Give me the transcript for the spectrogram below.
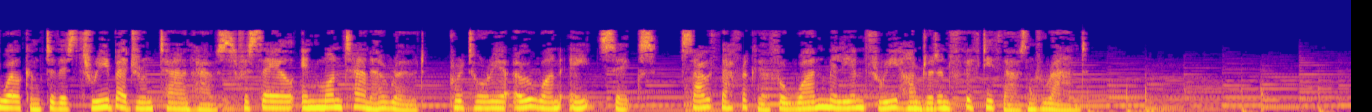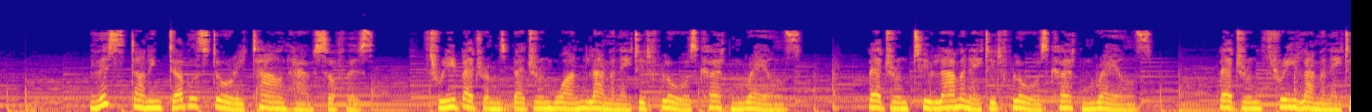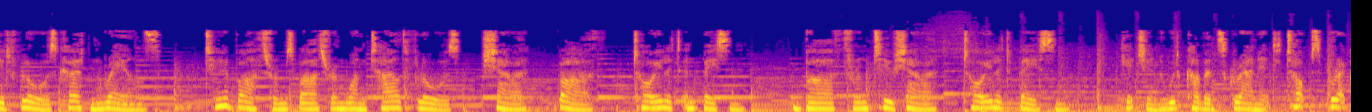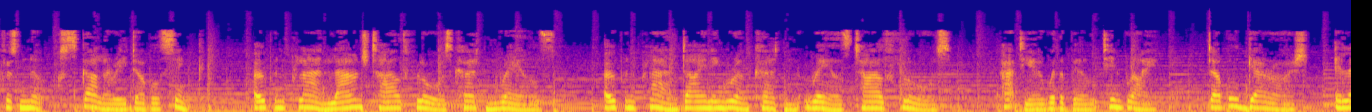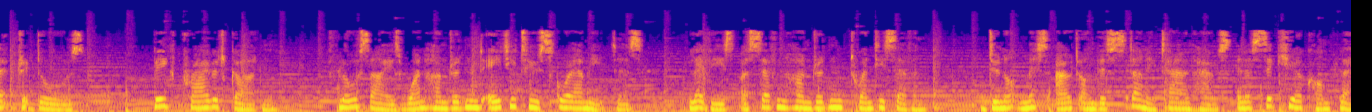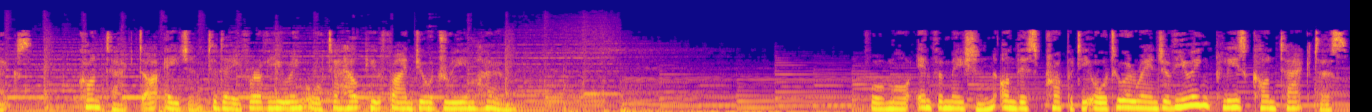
Welcome to this three-bedroom townhouse for sale in Montana Road, Pretoria 0186, South Africa for 1,350,000 Rand. This stunning double-story townhouse offers 3 bedrooms Bedroom 1 laminated floors curtain rails Bedroom 2 laminated floors curtain rails Bedroom 3 laminated floors curtain rails Two bathrooms Bathroom 1 tiled floors, shower, bath, toilet and basin. Bathroom 2 shower, toilet basin. Kitchen wood cupboards granite tops breakfast nook scullery double sink. Open plan lounge tiled floors curtain rails. Open plan dining room curtain rails tiled floors. Patio with a built-in braai. Double garage, electric doors. Big private garden. Floor size 182 square meters. Levies are 727. Do not miss out on this stunning townhouse in a secure complex. Contact our agent today for a viewing or to help you find your dream home. For more information on this property or to arrange a viewing please contact us.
